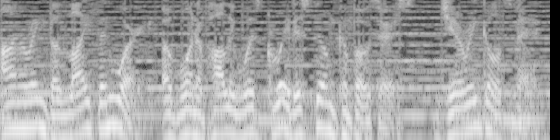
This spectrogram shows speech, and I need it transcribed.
Honoring the life and work of one of Hollywood's greatest film composers, Jerry Goldsmith.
